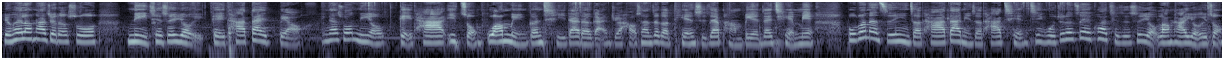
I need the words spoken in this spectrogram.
也会让他觉得说你其实有给他代表。应该说，你有给他一种光明跟期待的感觉，好像这个天使在旁边，在前面不断的指引着他，带领着他前进。我觉得这一块其实是有让他有一种，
